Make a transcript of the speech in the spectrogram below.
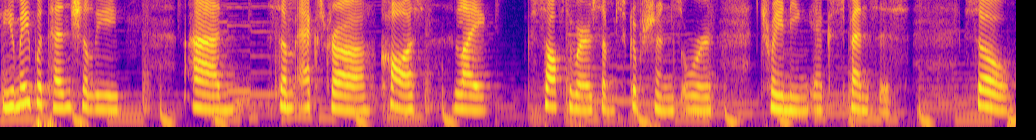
you may potentially add some extra costs like software subscriptions or training expenses. So,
